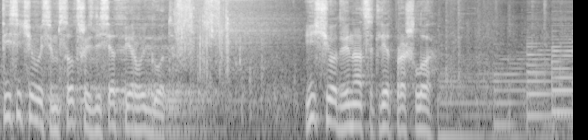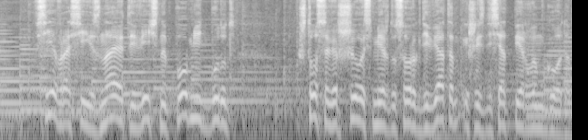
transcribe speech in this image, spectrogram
1861 год. Еще 12 лет прошло. Все в России знают и вечно помнить будут, что совершилось между 49 и 61 годом.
